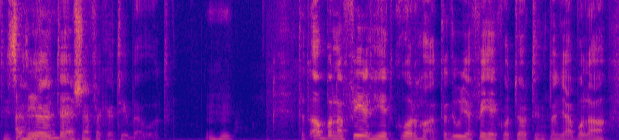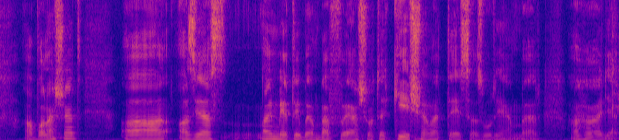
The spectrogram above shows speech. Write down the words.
hiszen ő teljesen feketében volt. Uh-huh. Tehát abban a fél hétkor, tehát ugye fél hétkor történt nagyjából a, a baleset, a, azért az nagy mértékben befolyásolt, hogy későn vette észre az úriember a hölgyet.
